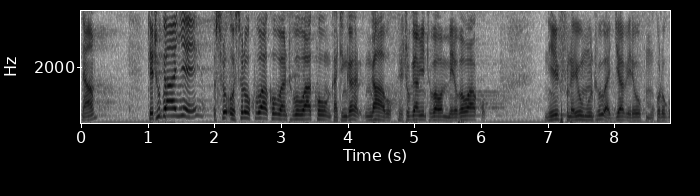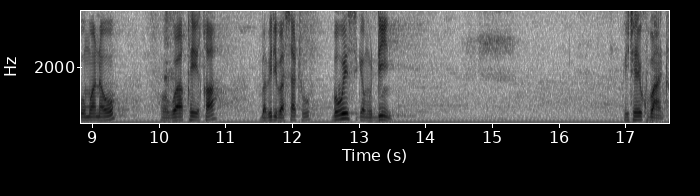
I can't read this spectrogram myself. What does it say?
Nam tetuganye osobola okubaako bantu bowaako kati ngaabo tetugambye nti obawa mmere obawaako naye funayo omuntu ajja abeerewo ku mukolo gw'omwana wo ogwa kiika babiri basatu bweweesiga mu ddiini oyitayo ku bantu.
